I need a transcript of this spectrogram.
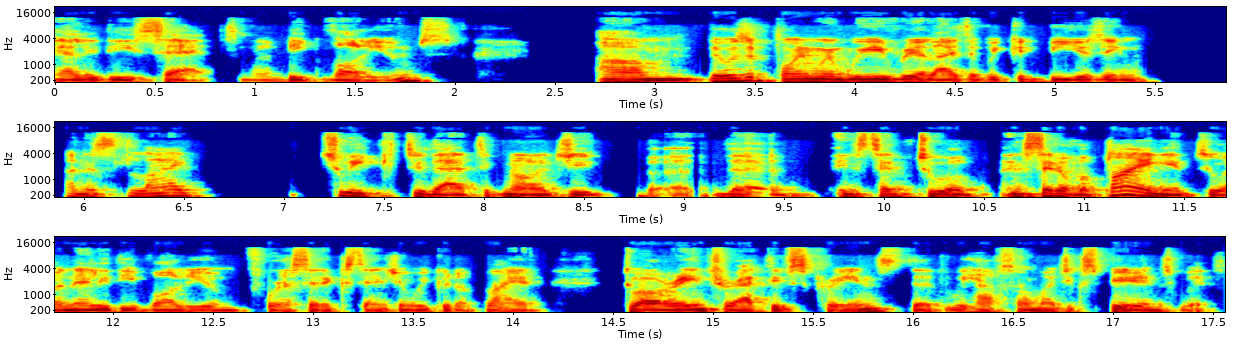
LED set, uh, big volumes, um, there was a point when we realized that we could be using a slight tweak to that technology uh, that instead to a, instead of applying it to an LED volume for a set extension, we could apply it to our interactive screens that we have so much experience with.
